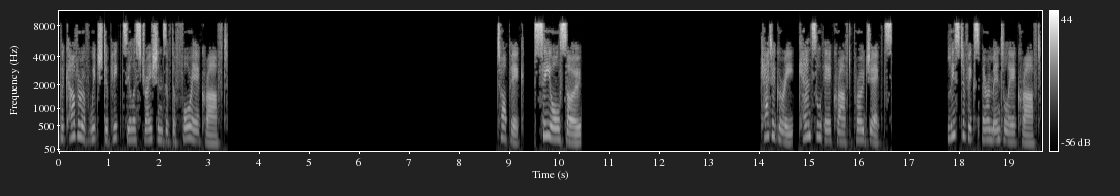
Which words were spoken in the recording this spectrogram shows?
the cover of which depicts illustrations of the four aircraft. See also Category – Cancelled aircraft projects List of experimental aircraft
